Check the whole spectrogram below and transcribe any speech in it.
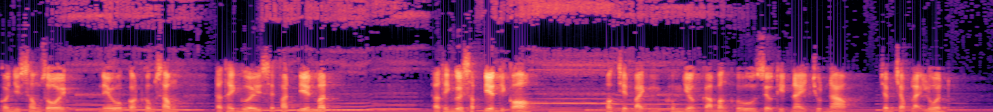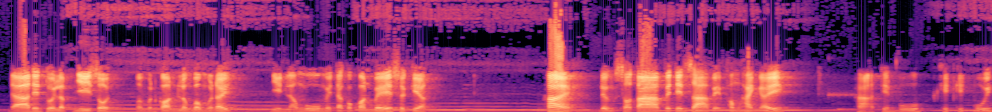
Coi như xong rồi. Nếu còn không xong Ta thấy người sẽ phát điên mất. Ta thấy người sắp điên thì có. Hoắc triển bạch không nhường cả bằng hữu rượu thịt này chút nào, Châm chọc lại luôn. Đã đến tuổi lập nhi rồi, Mà vẫn còn lông bông ở đây. Nhìn lão ngu người ta có con bế rồi kìa. Hai, Đừng so ta với tên giả vệ phong hành ấy. Hạ tiên vũ khịt khịt mũi.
